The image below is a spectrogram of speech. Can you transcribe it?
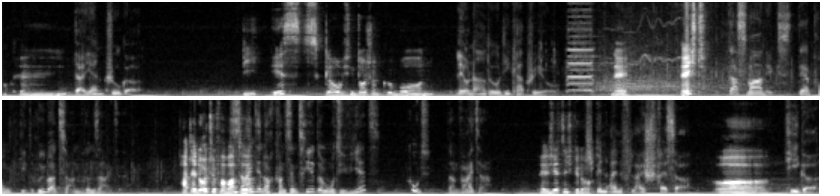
Okay. Diane Kruger. Die ist, glaube ich, in Deutschland geboren. Leonardo DiCaprio. Nee. Echt? Das war nix. Der Punkt geht rüber zur anderen Seite. Hat der deutsche Verwandte? Seid ihr noch konzentriert und motiviert? Gut, dann weiter. Hätte ich jetzt nicht Ich gedacht. bin ein Fleischfresser. Oh. Tiger.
